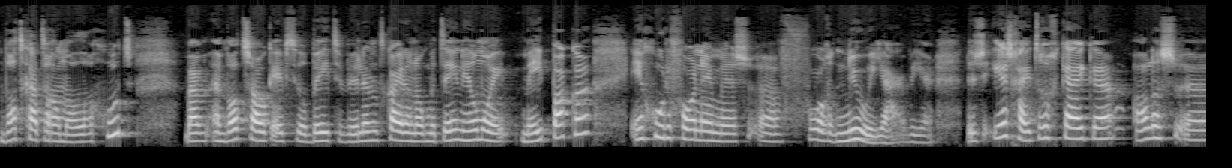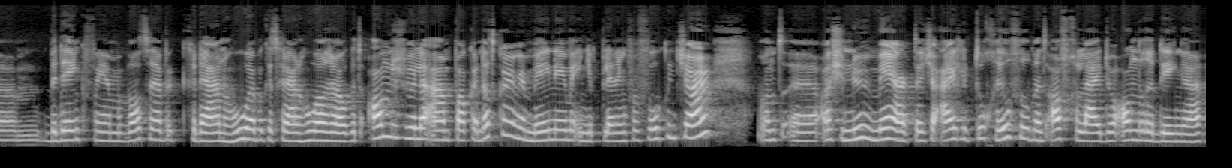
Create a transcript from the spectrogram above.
Wat gaat er allemaal goed? Maar, en wat zou ik eventueel beter willen? En dat kan je dan ook meteen heel mooi meepakken in goede voornemens uh, voor het nieuwe jaar weer. Dus eerst ga je terugkijken, alles um, bedenken van ja, maar wat heb ik gedaan? Hoe heb ik het gedaan? Hoe zou ik het anders willen aanpakken? En dat kan je weer meenemen in je planning voor volgend jaar. Want uh, als je nu merkt dat je eigenlijk toch heel veel bent afgeleid door andere dingen,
